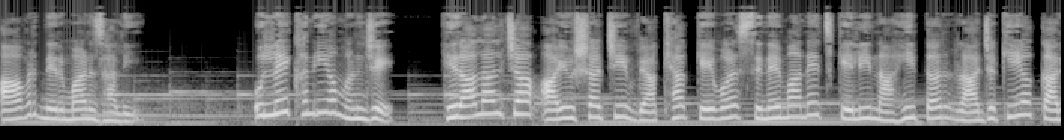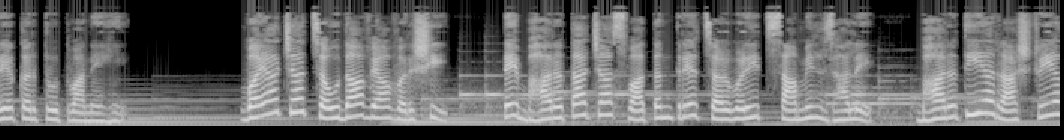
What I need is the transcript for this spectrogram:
आवड निर्माण झाली. उल्लेखनीय म्हणजे हिरालालच्या आयुष्याची व्याख्या केवळ सिनेमानेच केली नाही तर राजकीय कार्यकर्तृत्वानेही. वयाच्या चौदाव्या वर्षी ते भारताच्या स्वातंत्र्य चळवळीत सामील झाले. भारतीय राष्ट्रीय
